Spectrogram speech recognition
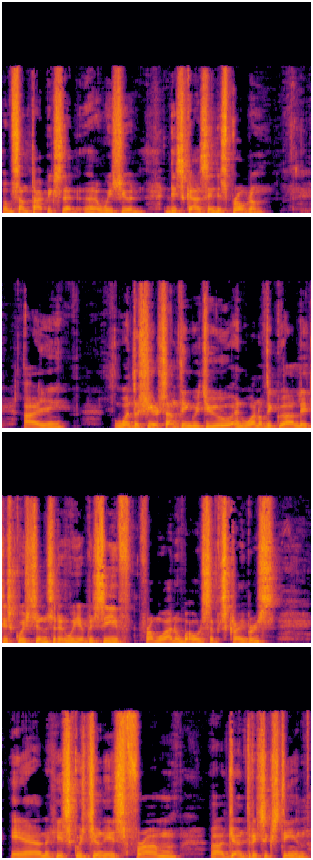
of some topics that uh, we should discuss in this program. I want to share something with you and one of the uh, latest questions that we have received from one of our subscribers. And his question is from uh, John 3.16.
